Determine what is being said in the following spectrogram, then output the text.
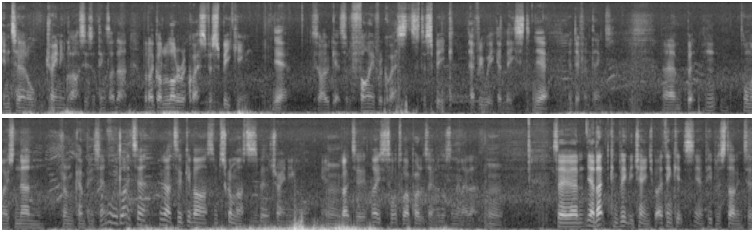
internal training classes and things like that, but I got a lot of requests for speaking. Yeah. So I would get sort of five requests to speak every week at least Yeah. at different things. Um, but n- almost none from companies saying, "Oh, we'd like to, we'd like to give our some scrum masters a bit of training, or you know, Mm. we'd like to, like to talk to our product owners or something like that." Mm. So um, yeah, that completely changed. But I think it's you know people are starting to,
